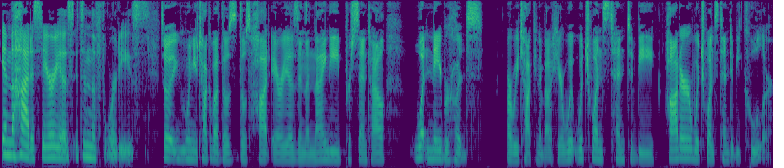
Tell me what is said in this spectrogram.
In the hottest areas, it's in the 40s. So when you talk about those those hot areas in the 90 percentile, what neighborhoods are we talking about here? Which ones tend to be hotter? Which ones tend to be cooler?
